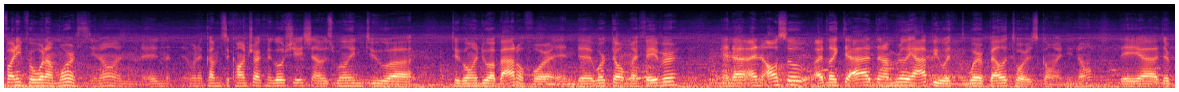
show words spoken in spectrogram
fighting for what I'm worth. You know, and, and when it comes to contract negotiation, I was willing to uh, to go into a battle for it, and it worked out in my favor. And, uh, and also, I'd like to add that I'm really happy with where Bellator is going. You know, they uh, they're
